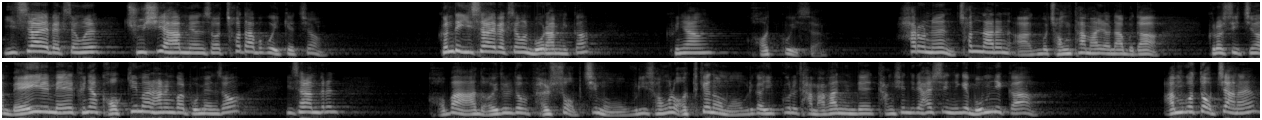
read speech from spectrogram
이스라엘 백성을 주시하면서 쳐다보고 있겠죠. 그런데 이스라엘 백성은 뭘 합니까? 그냥 걷고 있어요. 하루는 첫날은 아 뭐 정탐하려나 보다 그럴 수 있지만 매일매일 그냥 걷기만 하는 걸 보면서 이 사람들은 거봐 너희들도 별 수 없지 뭐 우리 성을 어떻게 넘어 우리가 입구를 다 막았는데 당신들이 할 수 있는 게 뭡니까 아무것도 없지 않아요?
